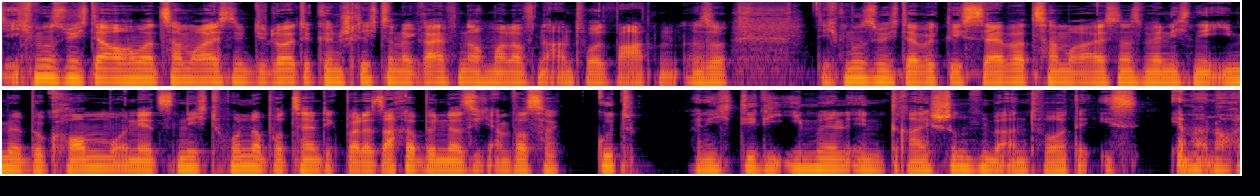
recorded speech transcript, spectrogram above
ich muss mich da auch immer zusammenreißen. Die Leute können schlicht und ergreifend auch mal auf eine Antwort warten. Also ich muss mich da wirklich selber zusammenreißen, dass wenn ich eine E-Mail bekomme und jetzt nicht hundertprozentig bei der Sache bin, dass ich einfach sage, gut, wenn ich dir die E-Mail in drei Stunden beantworte, ist immer noch,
